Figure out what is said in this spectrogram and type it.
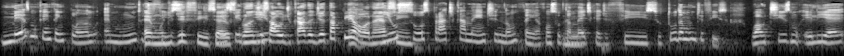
Mesmo quem tem plano, é muito é difícil. É muito difícil. É, os planos de saúde cada dia está pior, é. né? E assim. o SUS praticamente não tem. A consulta é. médica é difícil, tudo é muito difícil. O autismo, ele é,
